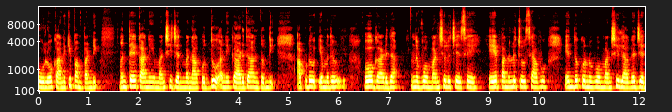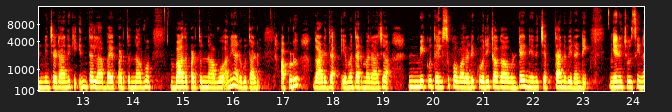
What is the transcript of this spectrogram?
భూలోకానికి పంపండి. అంతేకాని మనిషి జన్మ నాకొద్దు అని గాడిద అంటుంది. అప్పుడు యమదు ఓ గాడిద నువ్వు మనుషులు చేసే ఏ పనులు చూశావు? ఎందుకు నువ్వు మనిషిలాగా జన్మించడానికి ఇంతలా భయపడుతున్నావు బాధపడుతున్నావు అని అడుగుతాడు. అప్పుడు గాడిద యమధర్మరాజా మీకు తెలుసుకోవాలని కోరికగా ఉంటే నేను చెప్తాను వినండి. నేను చూసిన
